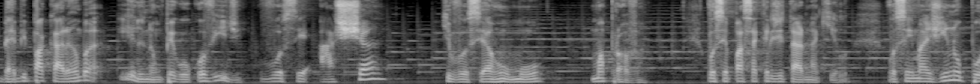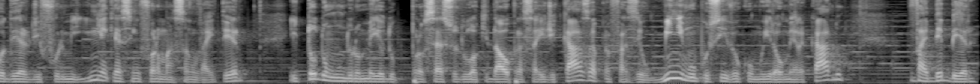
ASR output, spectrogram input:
bebe pra caramba e ele não pegou Covid. Você acha que você arrumou uma prova. Você passa a acreditar naquilo. Você imagina o poder de formiguinha que essa informação vai ter e todo mundo no meio do processo do lockdown para sair de casa, para fazer o mínimo possível como ir ao mercado, vai beber.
